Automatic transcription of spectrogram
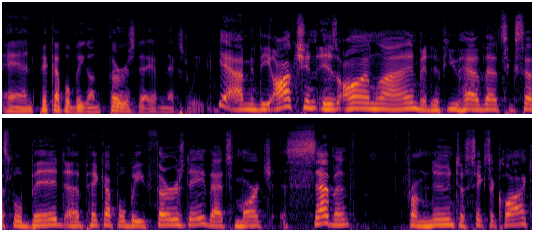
and pickup will be on Thursday of next week. Yeah, I mean the auction is online, but if you have that successful bid, uh, pickup will be Thursday. That's March seventh, from noon to six o'clock,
